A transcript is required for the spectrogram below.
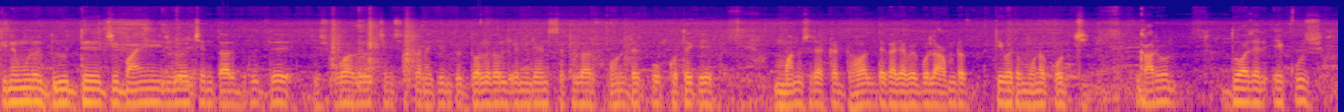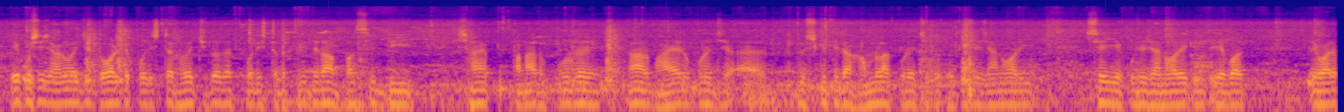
তৃণমূলের বিরুদ্ধে যে বাহিনী রয়েছেন, তার বিরুদ্ধে যে সভা রয়েছেন সেখানে কিন্তু দলে দল ইন্ডিয়ান সেকুলার ফ্রন্টের পক্ষ থেকে মানুষের একটা ঢল দেখা যাবে বলে আমরা ব্যক্তিগত মনে করছি। কারণ দু হাজার একুশ, একুশে জানুয়ারি যে দলটি প্রতিষ্ঠান হয়েছিল, তার প্রতিষ্ঠাতা পীরজাদা আব্বাস সিদ্দি সাহেব। তানার উপরে, তার ভাইয়ের উপরে যে দুষ্কৃতীরা হামলা করেছিল একুশে জানুয়ারি, সেই একুশে জানুয়ারি কিন্তু এবার, এবারে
